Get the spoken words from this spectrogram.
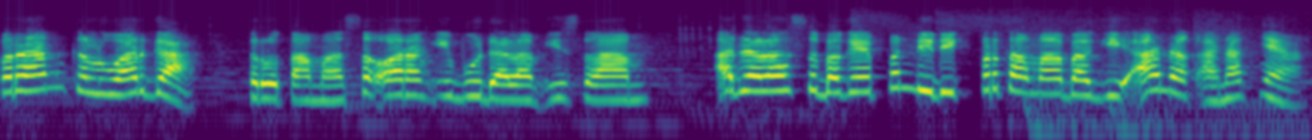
Peran keluarga terutama seorang ibu dalam Islam, adalah sebagai pendidik pertama bagi anak-anaknya.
